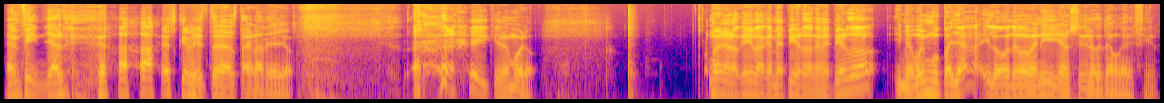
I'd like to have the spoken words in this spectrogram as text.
En fin, ya. es que me estoy hasta gracia yo. y que me muero. Bueno, lo que iba, que me pierdo, que me pierdo y me voy muy para allá y luego tengo que venir y ya no sé ni lo que tengo que decir.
